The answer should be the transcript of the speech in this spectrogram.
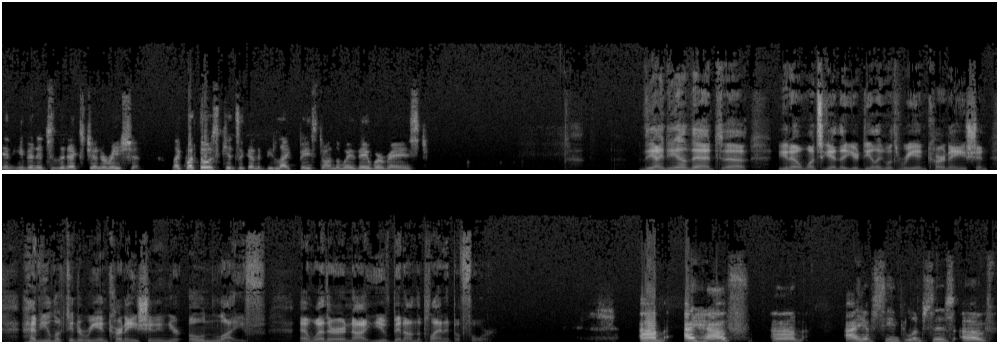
and even into the next generation. Like what those kids are going to be like based on the way they were raised. The idea that uh, you know once again that you're dealing with reincarnation have you looked into reincarnation in your own life and whether or not you've been on the planet before? Um, i have. Um, i have seen glimpses of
